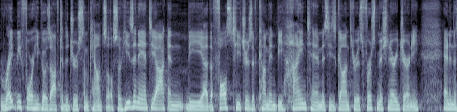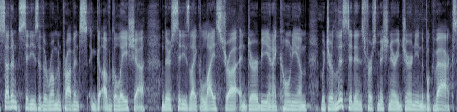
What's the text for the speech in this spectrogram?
right before he goes off to the Jerusalem Council. So he's in Antioch, and the uh, the false teachers have come in behind him as he's gone through his first missionary journey, and in the southern cities of the Roman province of Galatia, there's cities like Lystra and Derbe and Iconium, which are listed in his first missionary journey in the book of Acts.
